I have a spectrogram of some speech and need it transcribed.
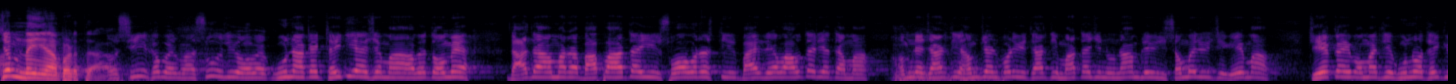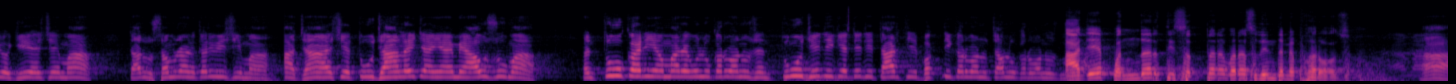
કેમ નહીં આ ભળતા હવે શી ખબરમાં શું થયું? હવે ગુના કંઈક થઈ ગયા છે માં. હવે તો અમે દાદા અમારા બાપા હતા એ સો વર્ષથી બહાર રહેવા આવતા રહ્યા હતા માં અમને જાણથી સમજણ પડવી ત્યારથી માતાજીનું નામ લેવી સમજવી છે કે એમાં જે કંઈ અમારથી ગુનો થઈ ગયો જે છે માં તારું સ્મરણ કરવી છે માં. હા, જ્યાં હશે તું જ્યાં લઈ જાય અહીંયા અમે આવશું માં. અને તું કરી અમારે ઓલું કરવાનું છે તું જેથી કે તેથી તારથી ભક્તિ કરવાનું ચાલુ કરવાનું છે. આજે પંદરથી સત્તર વર્ષ સુધી તમે ફરો છો. હા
